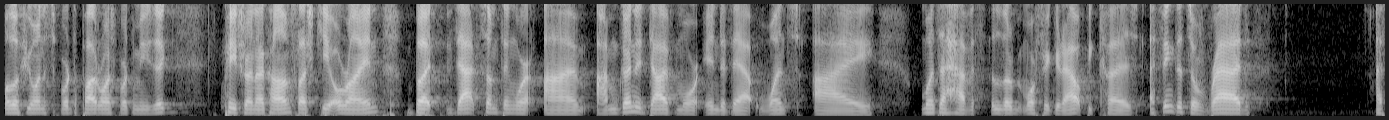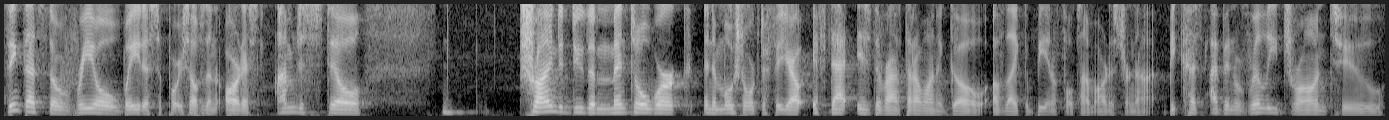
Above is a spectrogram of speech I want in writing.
Although if you want to support the pod, want to support the music, patreon.com slash Kia Orion. But that's something where I'm I'm gonna dive more into that once I once I have it a little bit more figured out because I think that's a rad I think that's the real way to support yourself as an artist. I'm just still trying to do the mental work and emotional work to figure out if that is the route that I want to go of like being a full time artist or not. Because I've been really drawn to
